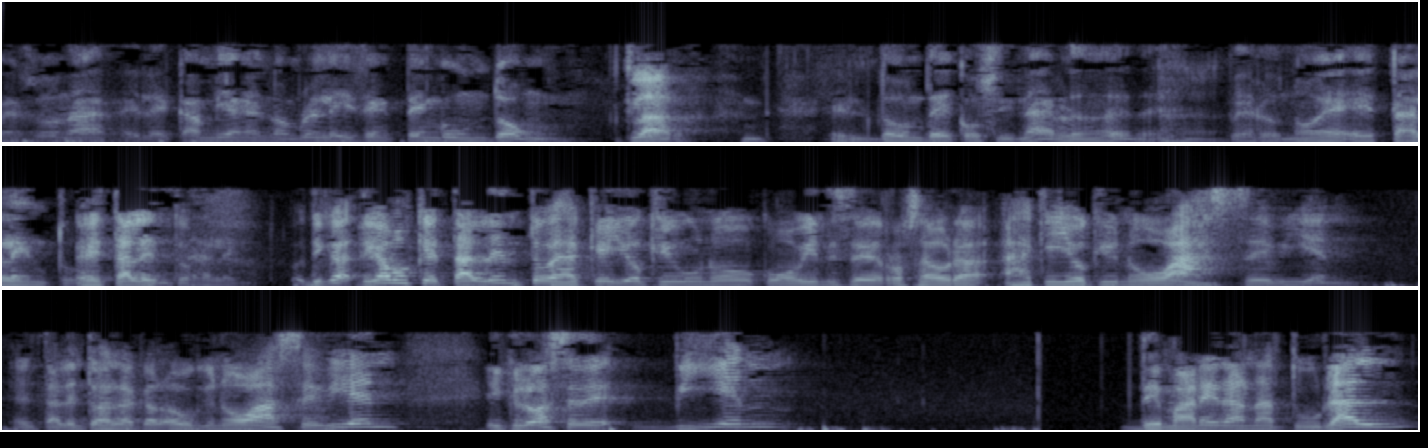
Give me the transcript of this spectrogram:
personas le cambian el nombre y le dicen tengo un don. Claro. El don de cocinar, pero no es, talento. Es talento. digamos que talento es aquello que uno, como bien dice Rosaura, es aquello que uno hace bien. El talento es algo que uno hace bien y que lo hace de bien de manera natural,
